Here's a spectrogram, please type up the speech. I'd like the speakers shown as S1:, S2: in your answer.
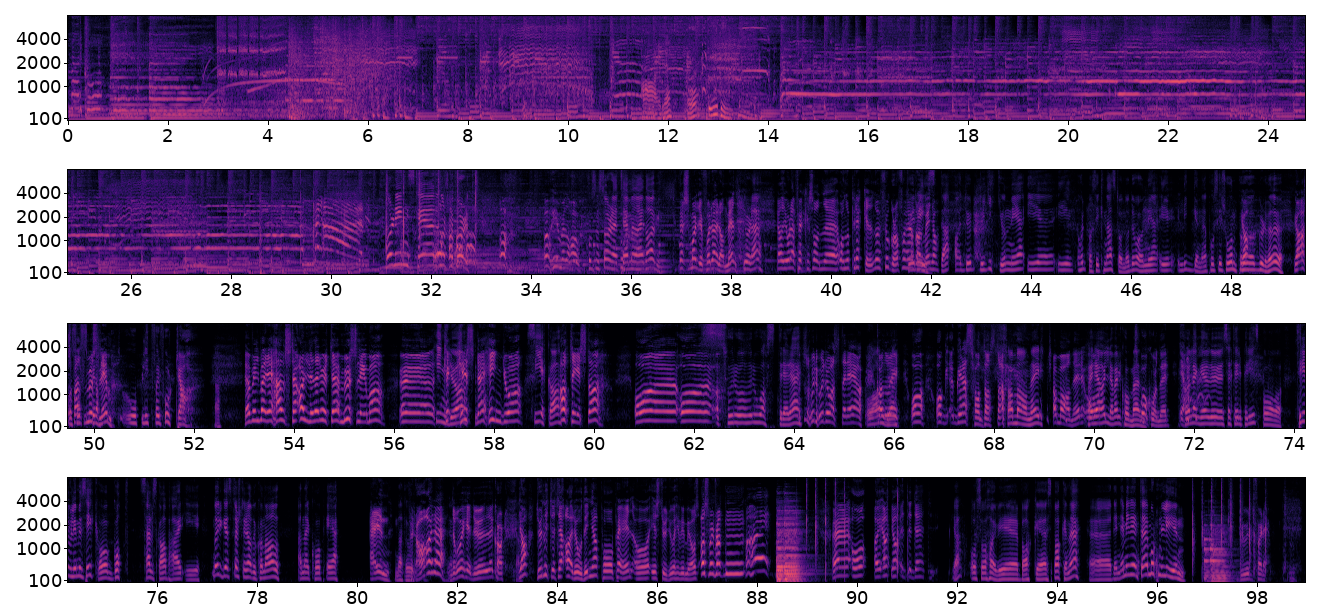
S1: NRK P1
S2: Are og Odin.
S3: Hvordan står det til med deg i dag?
S4: Det smalt for ørene mine.
S3: Gjorde det?
S4: Ja, det gjorde jeg. fikk sånn Å, Og nå prekker det noen fugler for
S3: Du
S4: ørene mine.
S3: ah, du, du gikk jo ned i, i holdt på å si knestående, du var jo ned i liggende posisjon på
S4: Ja.
S3: gulvet, du.
S4: Ja, jeg har
S3: Og så spratt opp litt for fort.
S4: Ja. Jeg vil bare hilse til alle der ute. Muslimer. eh,
S3: Hinduer.
S4: Kristne. Hinduer.
S3: Sika,
S4: Ateister. Og, og
S3: Sororoastrere.
S4: Sororoastrere, ja.
S3: Og andre.
S4: Og, og gressfantaster.
S3: sjamaner.
S4: Sjamaner
S3: Her er alle velkommen.
S4: spåkoner. Ja.
S3: Så lenge du setter pris på trivelig musikk og godt selskap her i Norges største radiokanal, NRK P.
S4: Ein.
S3: Nettopp.
S4: Bra, Are! Nå har du det klart. Ja, du lytter til Are Odin ja, på P1, og i studio har vi med oss Asbjørn Flatten. Eh, og eh, Ja, ja det, det
S3: Ja, og så har vi bak eh, spakene eh, den eminente Morten Lyn.
S4: Gud for det.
